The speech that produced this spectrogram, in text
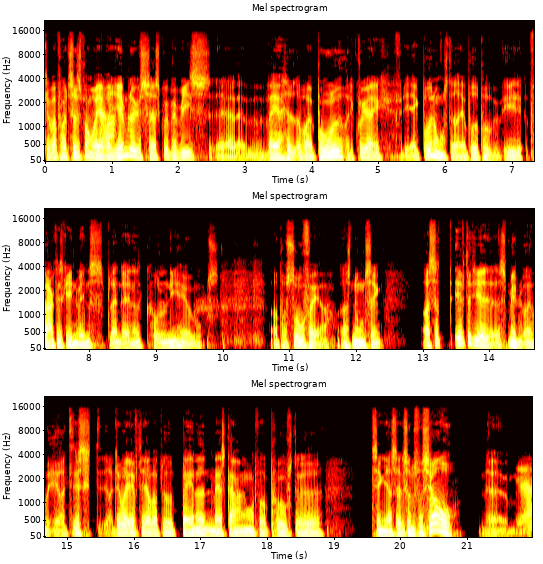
Det var på et tidspunkt, hvor jeg Nå. var hjemløs, så jeg skulle bevise, øh, hvad jeg hed og hvor jeg boede, og det kunne jeg ikke, fordi jeg ikke boede nogen steder. Jeg boede på, i, faktisk i en vens, blandt andet kolonihavehus, og på sofaer og sådan nogle ting. Og så efter de smidt og det, og det var efter, jeg var blevet banet en masse gange for at poste øh, ting, jeg selv synes var sjov. Øh, Ja.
